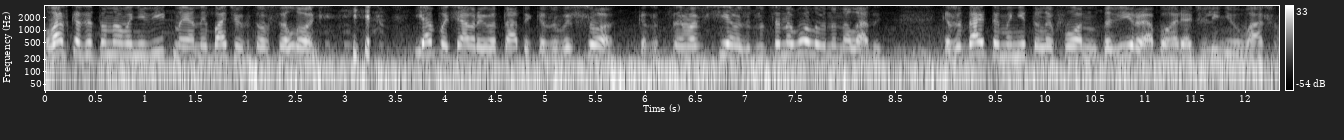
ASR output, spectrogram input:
У вас каже, тоновані вікна, я не бачу, хто в салоні. Я, почав реготати, кажу, ви що? Кажу, це взагалі, ну це на голову не налазить. Кажу, дайте мені телефон довіри або гарячу лінію вашу.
